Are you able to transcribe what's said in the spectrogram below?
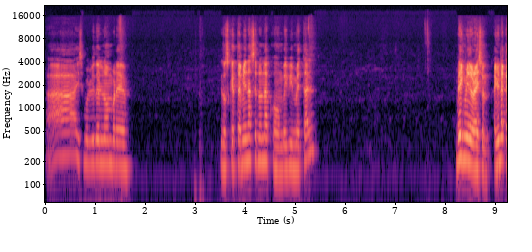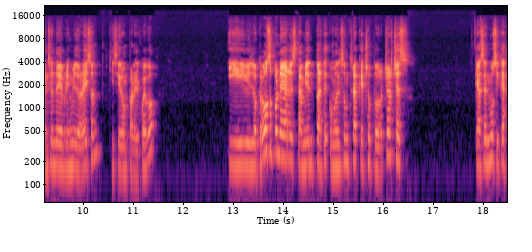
Ay, se me olvidó el nombre. Los que también hacen una con Baby Metal. Bring Me the Horizon. Hay una canción de Bring Me the Horizon que hicieron para el juego. Y lo que vamos a poner es también parte como del soundtrack hecho por Churches, que hacen música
